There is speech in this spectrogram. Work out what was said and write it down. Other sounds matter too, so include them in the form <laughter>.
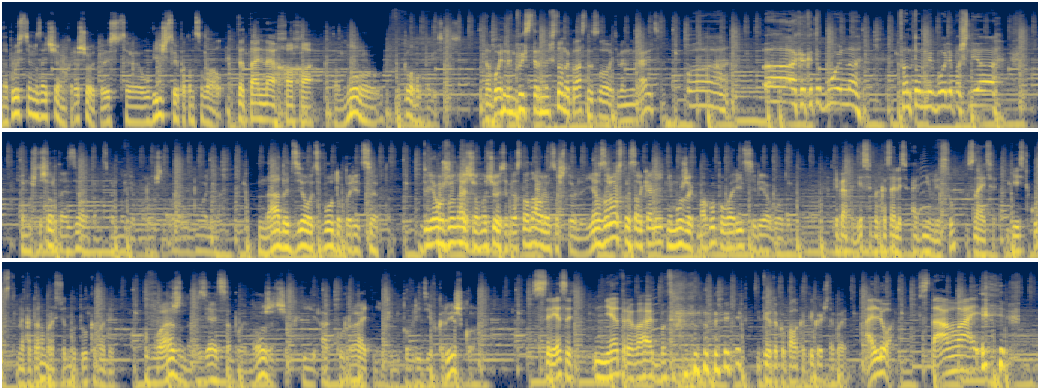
Допустим, зачем? Хорошо, то есть э, увеличить свой потанцевал. Тотальная ха-ха. Там, ну, колобок повесился. Довольно быстро. Ну что, ну классное слово, тебе не нравится? А, а, как это больно! Фантомные боли пошли, а! Потому что шорты я сделал, там теперь ноги мороженое. О, больно. Надо делать воду по рецептам. Да я уже начал, ну что, теперь останавливаться что ли? Я взрослый 40-летний мужик, могу поварить себе воду. Ребята, если вы оказались одни в лесу, знайте, есть куст, на котором растет бутылка воды. Важно взять с собой ножичек и аккуратненько, не повредив крышку, Срезать, не отрывая бутылку. И ты такой палкой тыкаешь такой, алло, вставай!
